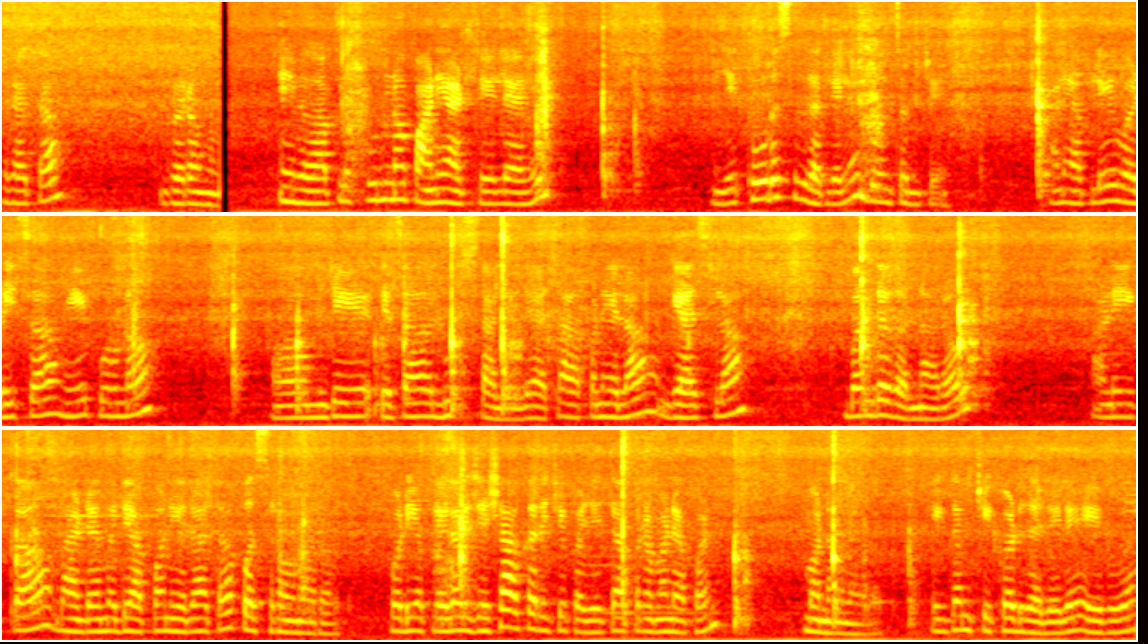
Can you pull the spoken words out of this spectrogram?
तर आता गरम हो हे बघा आपलं पूर्ण पाणी आटलेलं आहे. म्हणजे थोडंसं घातलेलं आहे दोन चमचे. आणि आपले वडीचा हे पूर्ण म्हणजे त्याचा लुक्स आलेला आहे. आता आपण ह्याला गॅसला बंद करणार आहोत. आणि एका भांड्यामध्ये आपण ह्याला आता पसरवणार आहोत. वडी आपल्याला जशा आकाराची पाहिजे त्याप्रमाणे आपण बनवणार आहोत. एकदम चिकट झालेले आहे. हे बघा.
